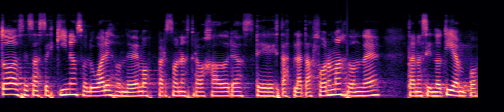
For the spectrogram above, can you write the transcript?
todas esas esquinas o lugares donde vemos personas trabajadoras de estas plataformas donde están haciendo tiempo.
